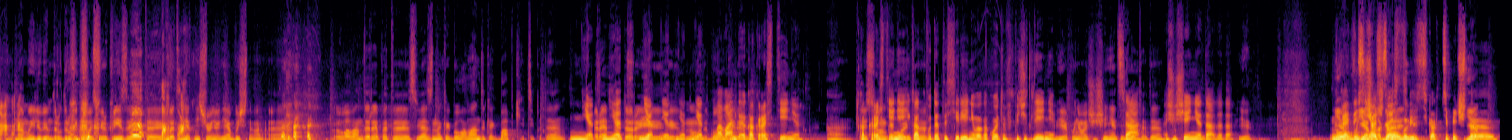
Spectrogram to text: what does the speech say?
Но мы любим друг другу делать сюрпризы, это, в этом нет ничего необычного. А, Лаванда рэп это связано как бы лаванда как бабки, типа, да? Нет, рэп, нет, который, нет, нет, как, нет, ну, нет. блогеры- Лаванда как растение. А, как растение и как вот это сиреневое какое-то впечатление. Я понял, ощущение Да, цвета, да? ощущение, да, да, да. Я. Ну, Я- вы сейчас выглядите как типичная,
